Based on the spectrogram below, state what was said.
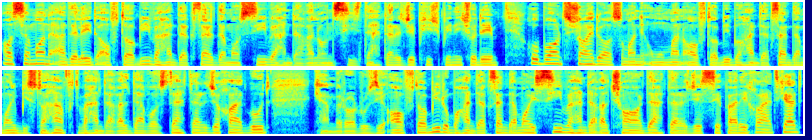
آسمان ادلید آفتابی و حداکثر دما 30 و حداقل 13 درجه پیش بینی شده. هوبارت شاهد آسمان عموما آفتابی با حداکثر دمای 27 و حداقل 12 درجه خواهد بود. کمبرا روزی آفتابی رو با حداکثر دمای 30 و حداقل 14 درجه سپری خواهد کرد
